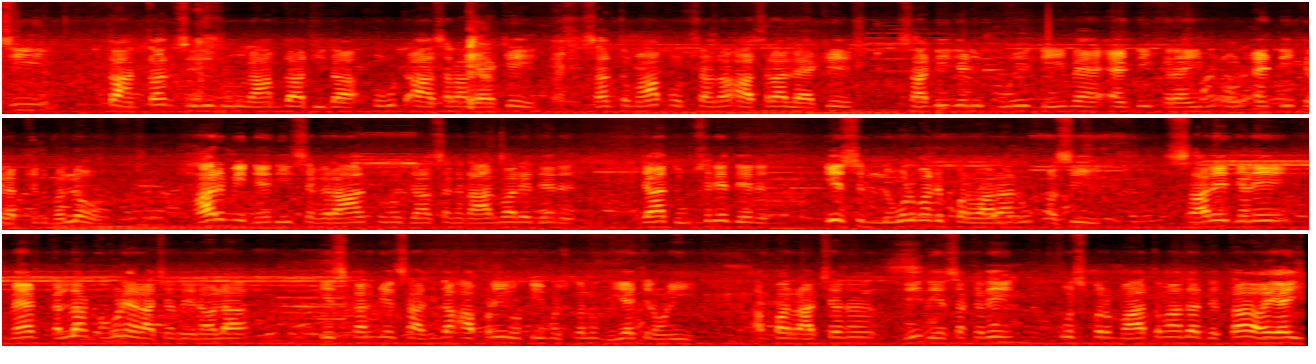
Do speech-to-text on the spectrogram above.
ਅਸੀਂ ਧੰਨ ਧੰਨ ਸ੍ਰੀ ਗੁਰੂ ਰਾਮਦਾਸ ਜੀ ਦਾ ਊਟ ਆਸਰਾ ਲੈ ਕੇ, ਸੰਤ ਮਹਾਂਪੁਰਸ਼ਾਂ ਦਾ ਆਸਰਾ ਲੈ ਕੇ ਸਾਡੀ ਜਿਹੜੀ ਪੂਰੀ ਟੀਮ ਹੈ ਐਂਟੀ ਕ੍ਰਾਈਮ ਔਰ ਐਂਟੀ ਕਰਪਸ਼ਨ ਵੱਲੋਂ ਹਰ ਮਹੀਨੇ ਦੀ ਸੰਗਰਾਂਦ ਤੋਂ ਜਾਂ ਸੰਗਰਾਂਦ ਵਾਲੇ ਦਿਨ ਜਾਂ ਦੂਸਰੇ ਦਿਨ ਇਸ ਲੋੜਵੰਦ ਪਰਿਵਾਰਾਂ ਨੂੰ ਅਸੀਂ ਸਾਰੇ ਜਣੇ, ਮੈਂ ਇਕੱਲਾ ਕੌਣ ਹੈ ਰਾਸ਼ਨ ਦੇਣ ਵਾਲਾ? ਇਸ ਕਰਕੇ ਸਾਡੀ ਦਾ ਆਪਣੀ ਰੋਟੀ ਮੁਸ਼ਕਲ ਹੁੰਦੀ ਹੈ ਚਲਾਉਣੀ। ਆਪਾਂ ਰਾਸ਼ਨ ਨਹੀਂ ਦੇ ਸਕਦੇ। ਉਸ ਪਰਮਾਤਮਾ ਦਾ ਦਿੱਤਾ ਹੋਇਆ ਹੀ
